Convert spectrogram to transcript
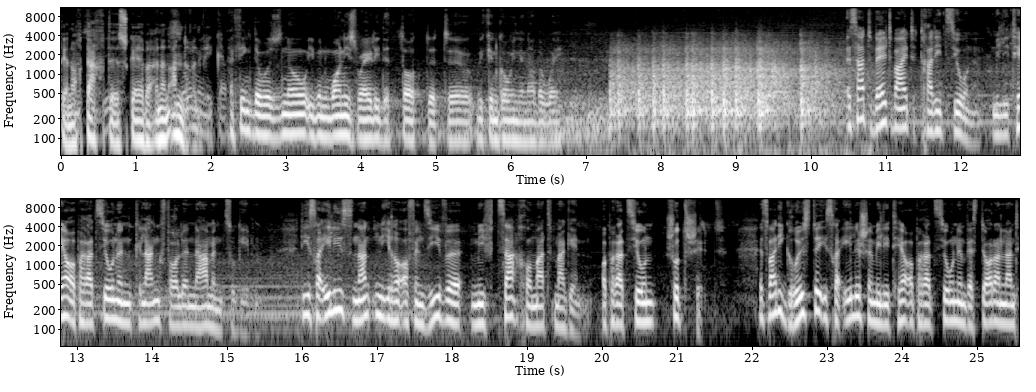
der noch dachte, es gäbe einen anderen Weg. Es hat weltweit Tradition, Militäroperationen klangvolle Namen zu geben. Die Israelis nannten ihre Offensive Mifza Chomat Magen, Operation Schutzschild. Es war die größte israelische Militäroperation im Westjordanland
